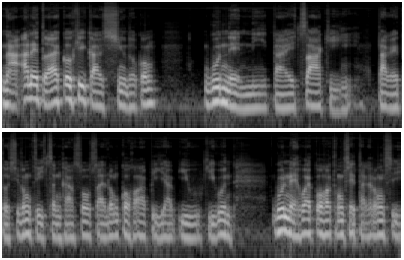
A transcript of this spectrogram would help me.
若安尼都爱过去甲想着讲，阮的年代早期，逐个都是拢伫上下所在，拢国法毕业，尤其阮阮的话国法同学，逐个拢是。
